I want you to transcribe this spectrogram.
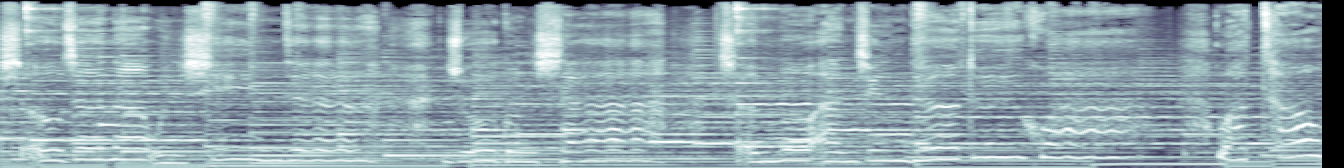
守着那温馨的烛光下，沉默安静的对话，我偷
